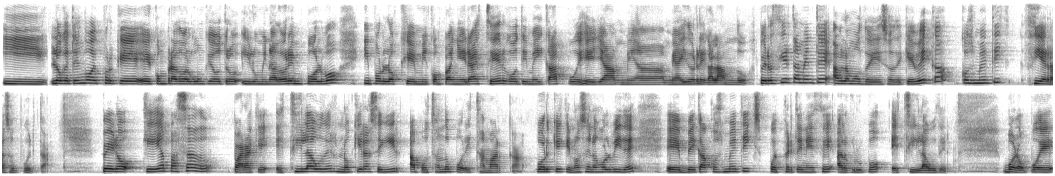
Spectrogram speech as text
Y lo que tengo es porque he comprado algún que otro iluminador en polvo y por los que mi compañera Esther Gotti Makeup pues ella me ha, me ha ido regalando. Pero ciertamente hablamos de eso de que Beca Cosmetics cierra su puerta. Pero, ¿qué ha pasado para que Steel Lauder no quiera seguir apostando por esta marca? Porque, que no se nos olvide, eh, Beca Cosmetics pues, pertenece al grupo Steel Lauder. Bueno, pues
